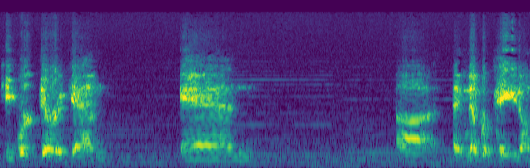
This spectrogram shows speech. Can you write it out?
he worked there again, and uh, and never paid him.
